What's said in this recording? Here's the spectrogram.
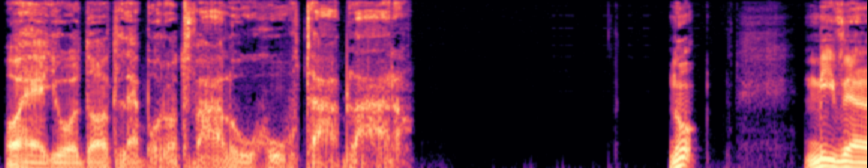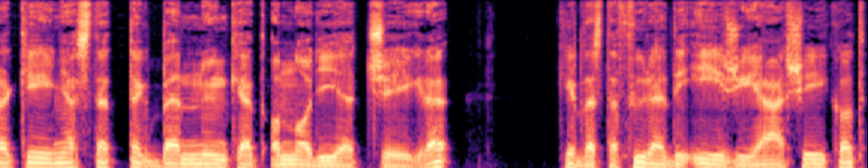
a hegyoldalt leborotváló hótáblára. No, mivel kényeztettek bennünket a nagy ijegységre? kérdezte Füredi Ézsiásékat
